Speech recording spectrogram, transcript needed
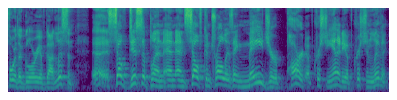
for the glory of God. Listen, uh, self discipline and, and self control is a major part of Christianity, of Christian living.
